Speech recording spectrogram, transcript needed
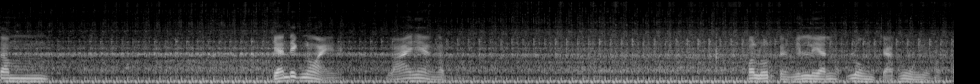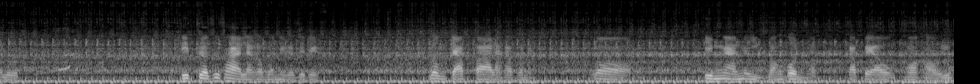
ซ้ำแขนเด็กหน่อยนะร้ายแห้งครับปลารถกับหินเลียนลงจากหูอยู่ครับปลารถติดเทือสุดท้ายแล้วครับวันนี้ก็จะได้ ลงจับปลาแล้วครับวันนี้ก็ทีมงานมาอีกสองคนครับ กลับไปเอาหอเขาอยู่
